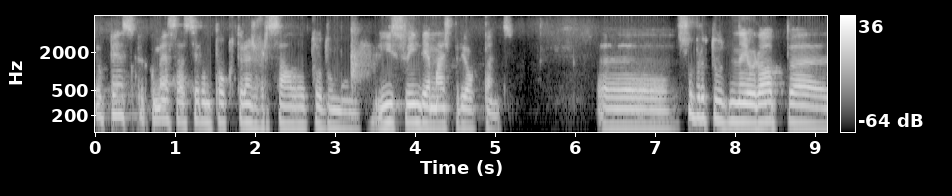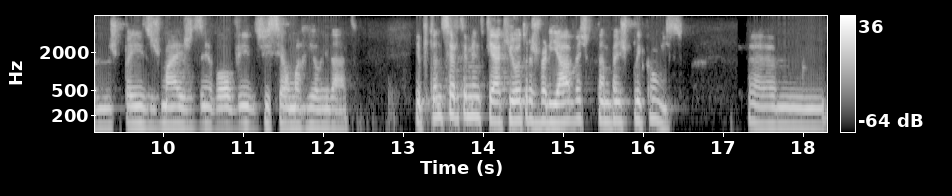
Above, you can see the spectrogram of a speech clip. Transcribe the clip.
eu penso que começa a ser um pouco transversal a todo o mundo e isso ainda é mais preocupante. Uh, sobretudo na Europa, nos países mais desenvolvidos, isso é uma realidade. E, portanto, certamente que há aqui outras variáveis que também explicam isso. Um,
